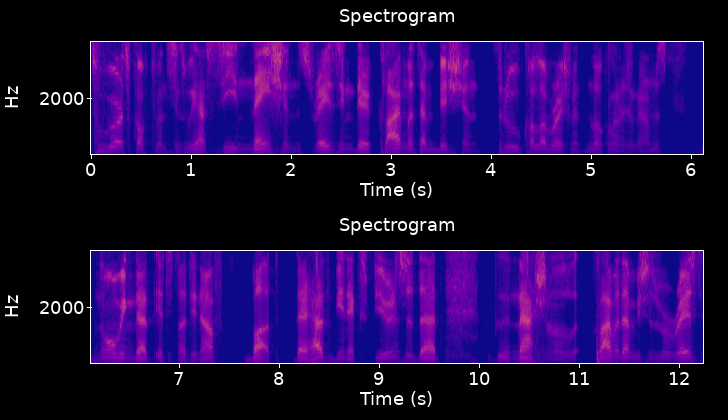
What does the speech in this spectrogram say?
Towards COP26, we have seen nations raising their climate ambition through collaboration with local regional governments, knowing that it's not enough, but there had been experiences that the national climate ambitions were raised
